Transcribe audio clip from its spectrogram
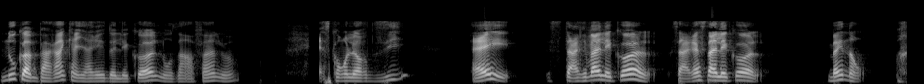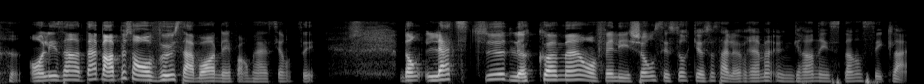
Nous, comme parents, quand ils arrivent de l'école, nos enfants, là, est-ce qu'on leur dit Hey, c'est arrivé à l'école, ça reste à l'école? Ben non. on les entend, puis en plus, on veut savoir de l'information, tu sais. Donc, l'attitude, le comment on fait les choses, c'est sûr que ça, ça a vraiment une grande incidence, c'est clair.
